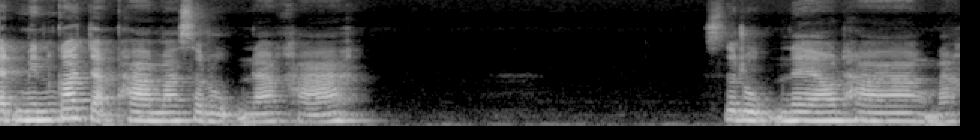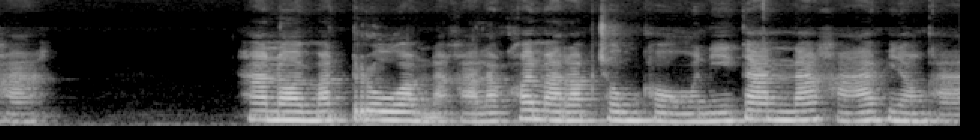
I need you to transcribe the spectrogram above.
อดมินก็จะพามาสรุปนะคะ สรุปแนวทางนะคะฮานอยมัดรวมนะคะ แล้วค่อยมารับชมของวันนี้กันนะคะ พี่น้องคะ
